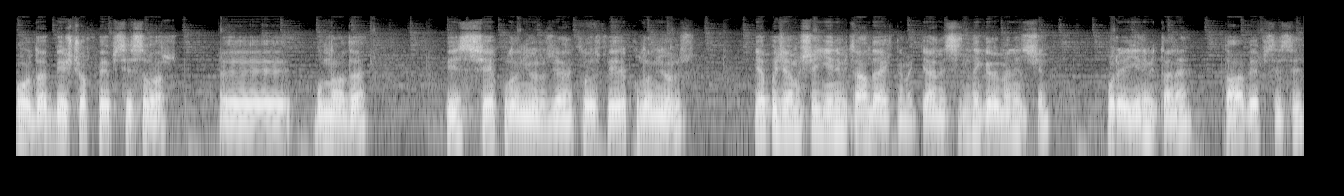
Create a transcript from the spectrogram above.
burada birçok web sitesi var. E, bunlarda biz şey kullanıyoruz yani Cloudflare'i kullanıyoruz. Yapacağımız şey yeni bir tane daha eklemek. Yani sizin de görmeniz için buraya yeni bir tane daha web sitesi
